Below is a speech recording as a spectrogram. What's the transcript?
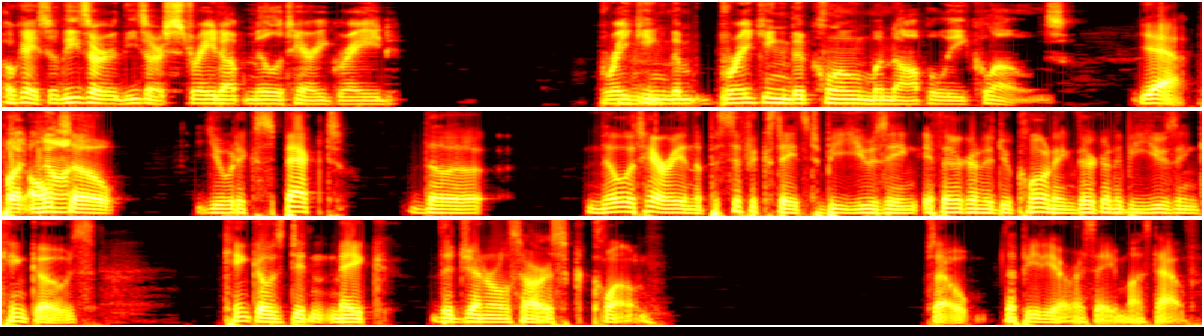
Okay, so these are these are straight up military grade breaking Mm-hmm. the breaking the clone monopoly clones. yeah, but, But not- also you would expect the military in the Pacific states to be using if they're going to do cloning, they're going to be using Kinkos. Kinkos didn't make the General SARS clone. So, the PDRSA must have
